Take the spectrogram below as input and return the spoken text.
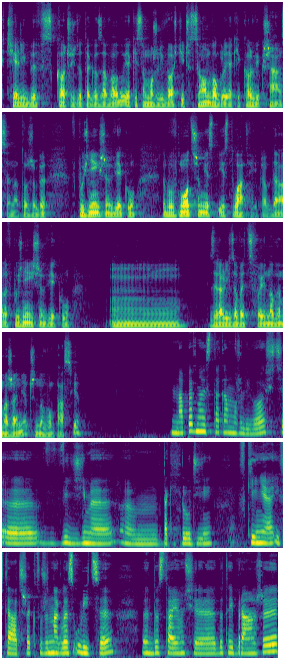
chcieliby wskoczyć do tego zawodu? Jakie są możliwości? Czy są w ogóle jakiekolwiek szanse na to, żeby w późniejszym wieku, no bo w młodszym jest, jest łatwiej, prawda, ale w późniejszym wieku mm, zrealizować swoje nowe marzenie czy nową pasję? Na pewno jest taka możliwość. E, Widzimy em, takich ludzi w kinie i w teatrze, którzy nagle z ulicy dostają się do tej branży.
